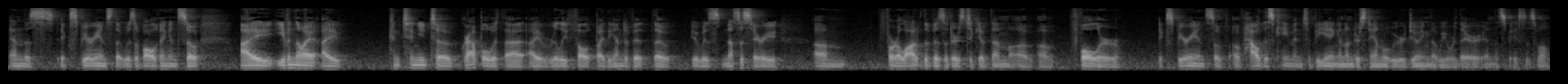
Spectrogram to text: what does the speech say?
and this experience that was evolving. And so, I, even though I, I continued to grapple with that, I really felt by the end of it that it was necessary um, for a lot of the visitors to give them a, a fuller experience of, of how this came into being and understand what we were doing, that we were there in the space as well.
